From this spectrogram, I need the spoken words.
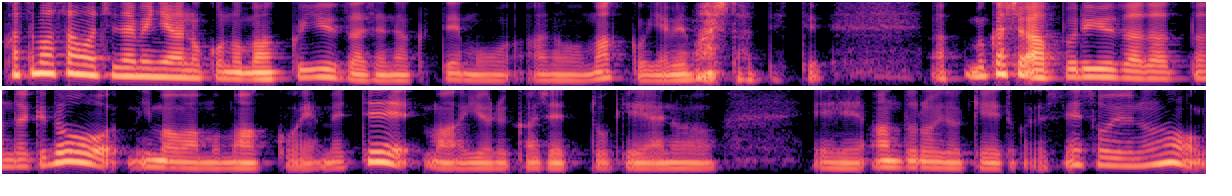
勝間さんはちなみにあのこの Mac ユーザーじゃなくてもあの Mac をやめましたって言ってあ昔は Apple ユーザーだったんだけど今はもう Mac をやめて、まあ、いわゆるガジェット系あのえー、Android 系とかですね、そういうのの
